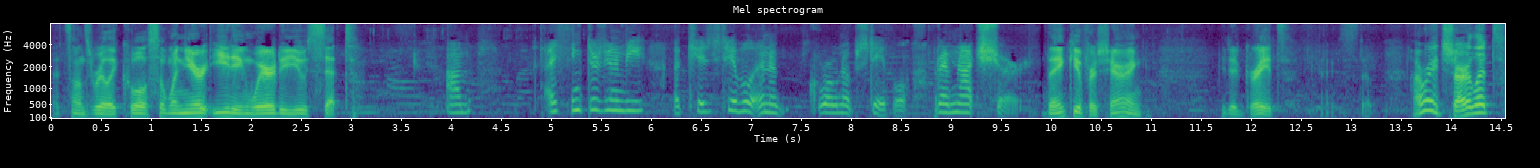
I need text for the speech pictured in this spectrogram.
That sounds really cool. So when you're eating, where do you sit? Um, I think there's going to be a kids' table and a grown-ups table, but I'm not sure. Thank you for sharing. You did great. All right, Charlotte,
